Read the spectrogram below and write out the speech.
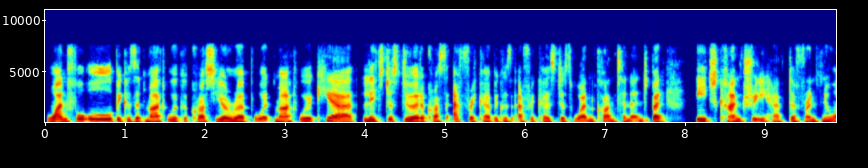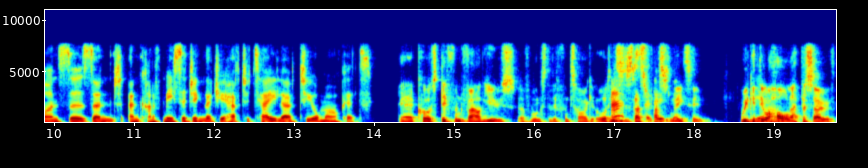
one for all because it might work across europe or it might work here. Let's just do it across africa because africa is just one continent. But each country have different nuances and and kind of messaging that you have to tailor to your market yeah, of course, different values amongst the different target audiences. Absolutely. That's fascinating. We could yeah. do a whole episode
